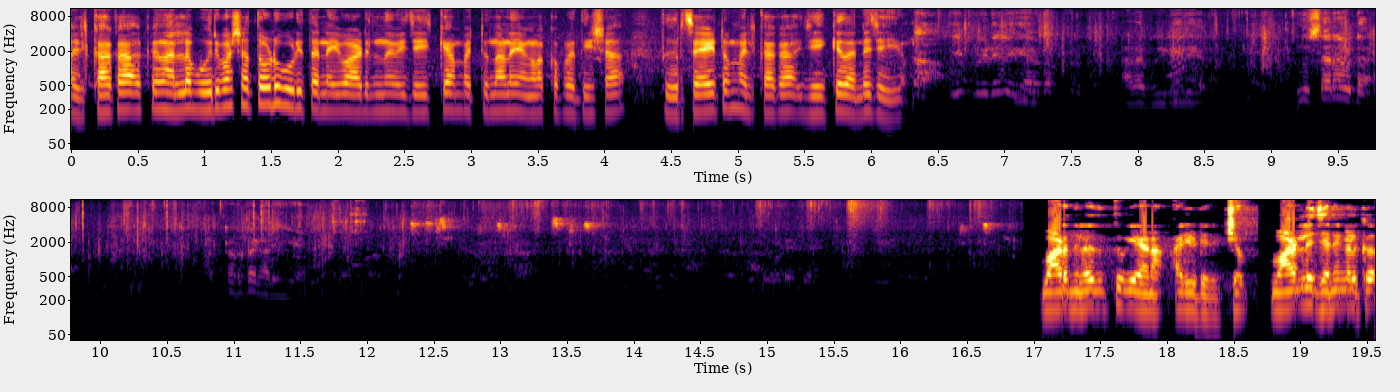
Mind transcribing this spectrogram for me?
അൽക്കാക്കക്ക് നല്ല ഭൂരിപക്ഷത്തോടു കൂടി തന്നെ ഈ വാർഡിൽ നിന്ന് വിജയിക്കാൻ പറ്റുമെന്നാണ് ഞങ്ങളൊക്കെ പ്രതീക്ഷ. തീർച്ചയായിട്ടും അൽക്കാക്ക ജയിക്കുക തന്നെ ചെയ്യും. വാർഡ് നിലനിർത്തുകയാണ് അലിയുടെ ലക്ഷ്യം. വാർഡിലെ ജനങ്ങൾക്ക്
